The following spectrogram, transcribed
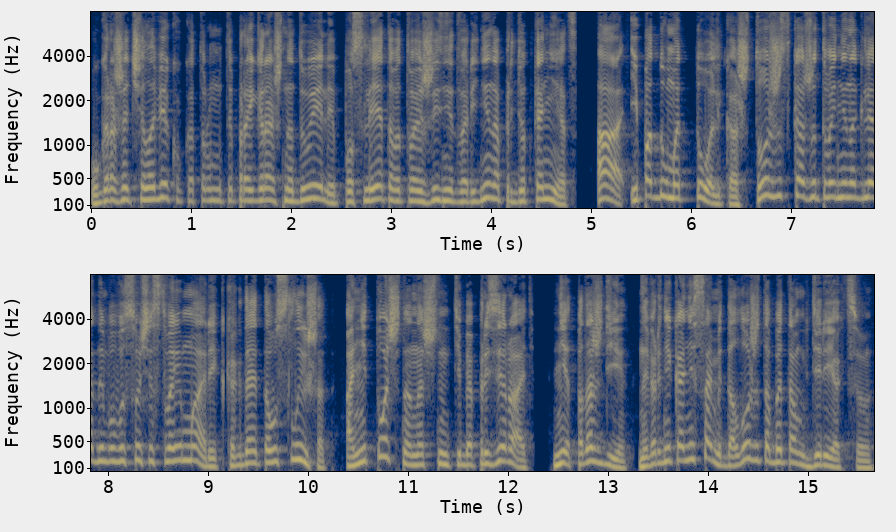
Угрожать человеку, которому ты проиграешь на дуэли, после этого твоей жизни дворянина придет конец. А, и подумать только, что же скажут твои ненаглядные его высочество и Мари, когда это услышат? Они точно начнут тебя презирать. Нет, подожди, наверняка они сами доложат об этом в дирекцию.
